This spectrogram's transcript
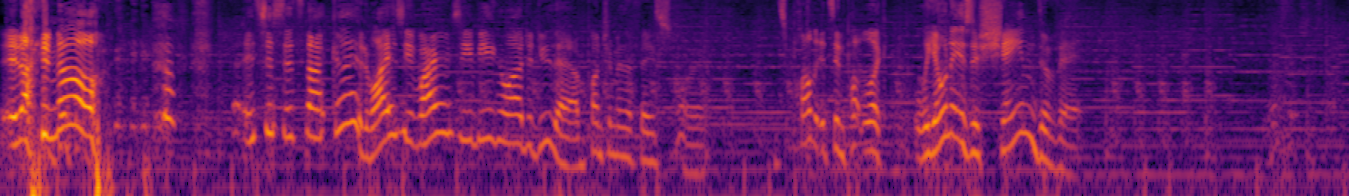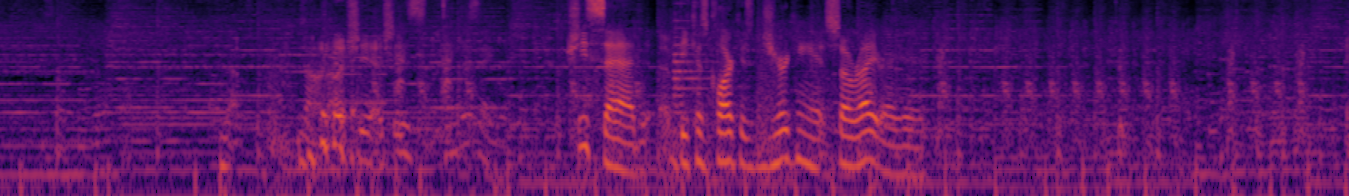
And I know. It's just it's not good. Why is he why is he being allowed to do that? I'm punching him in the face for it. It's public it's in public look, Leona is ashamed of it. No, no she, she's she's sad because Clark is jerking it so right right here. I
